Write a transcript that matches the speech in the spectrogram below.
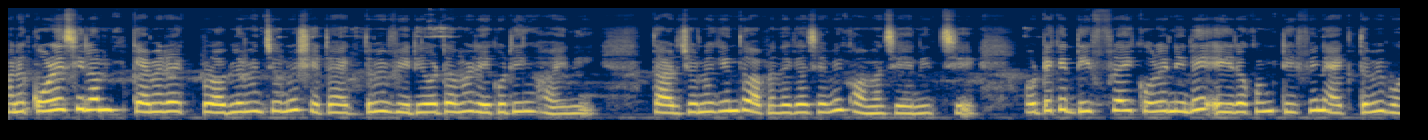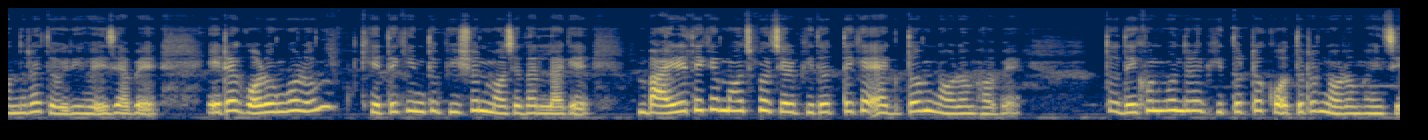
মানে করেছিলাম ক্যামেরার প্রবলেমের জন্য, সেটা একদমই ভিডিওটা আমার রেকর্ডিং হয়নি। তার জন্য কিন্তু আপনাদের কাছে আমি ক্ষমা চেয়ে নিচ্ছি। ওটাকে ডিপ ফ্রাই করে নিলে এই রকম টিফিন একদমই বন্ধুরা তৈরি হয়ে যাবে। এটা গরম গরম, খেতে কিন্তু ভীষণ মজাদার লাগে। বাইরে থেকে মচমচে আর ভিতর থেকে একদম নরম হবে। তো দেখুন বন্ধুরা, ভিতরটা কতটা নরম হয়েছে।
